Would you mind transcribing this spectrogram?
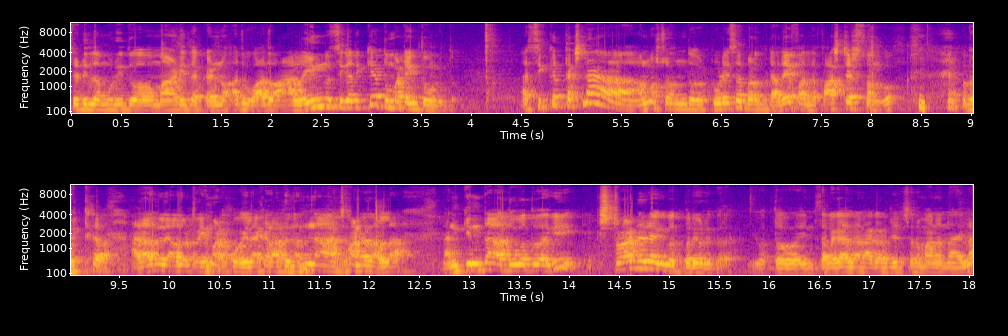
ಸಿಡಿಲ ಮುರಿದು ಅವ ಮಾಡಿದ ಕಣ್ಣು, ಅದು ಅದು ಆ ಲೈನ್ ಸಿಗೋದಕ್ಕೆ ತುಂಬಾ ಟೈಮ್ ತಗೊಂಡಿತ್ತು. ಅದು ಸಿಕ್ಕಿದ ತಕ್ಷಣ ಆಲ್ಮೋಸ್ಟ್ ಒಂದು ಟೂ ಡೇಸ್ ಬರೆದ್ಬಿಟ್ಟು, ಅದೇ ಫಾಸ್ಟೆಸ್ಟ್ ಸಾಂಗು ಬಟ್ ಅದಾದ್ಮೇಲೆ ಯಾವುದೋ ಟ್ರೈ ಮಾಡಕ್ ಹೋಗಿಲ್ಲ, ಯಾಕಂದ್ರೆ ಅದು ನನ್ನ ಜಾನರ್ ಅಲ್ಲ. ನನ್ಕಿಂತ ಅದ್ಭುತವಾಗಿ ಎಕ್ಸ್ಟ್ರಾರ್ಡನರಿ ಆಗಿ ಇವತ್ತು ಬರೆಯೋರಿದ್ದಾರೆ ಇವತ್ತು ಇನ್ ಸಲಗಾಲ ನಾಗಾರ್ಜುನ ಶರ್ಮಾನನ್ನ ಎಲ್ಲ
